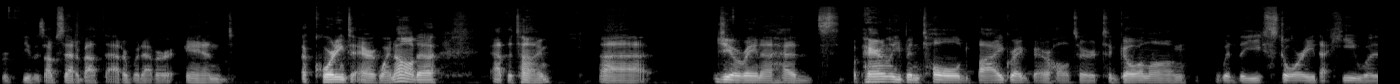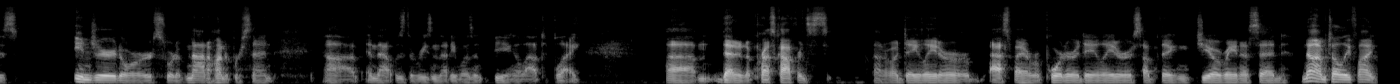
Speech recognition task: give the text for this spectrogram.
were- he was upset about that or whatever. And according to Eric Wynalda at the time, uh, Gio Reyna had apparently been told by Greg Berhalter to go along with the story that he was injured or sort of not 100%. Uh, and that was the reason that he wasn't being allowed to play. Um, then at a press conference, I don't know, a day later, or asked by a reporter a day later or something, Gio Reyna said, No, I'm totally fine.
